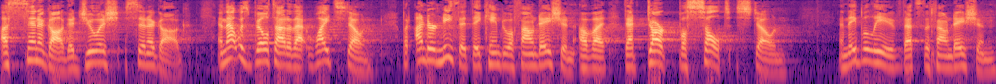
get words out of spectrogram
a synagogue, a Jewish synagogue. And that was built out of that white stone. But underneath it, they came to a foundation of a, that dark basalt stone. And they believe that's the foundation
